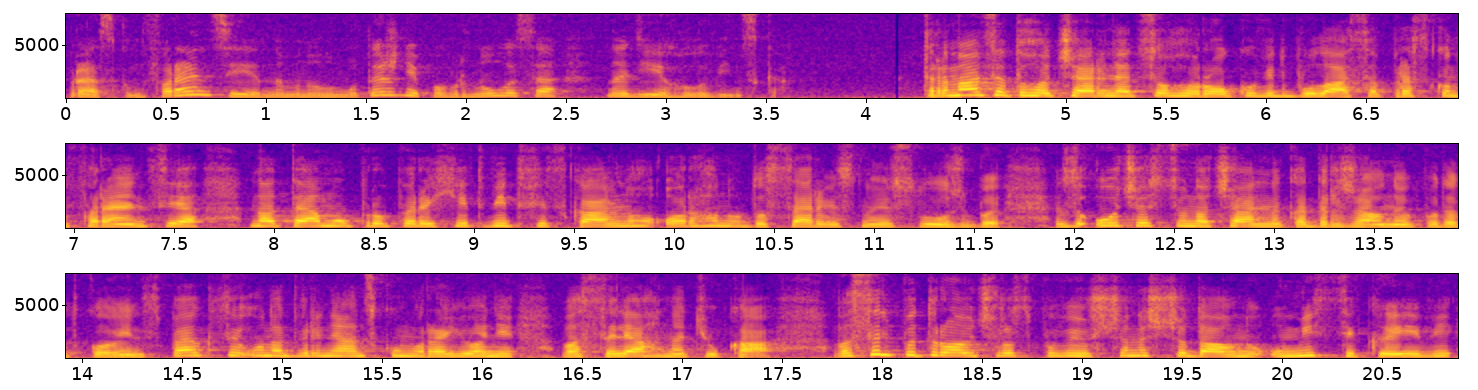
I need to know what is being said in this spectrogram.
прес-конференції на минулому тижні повернулася Надія Головінська. 13 червня цього року відбулася прес-конференція на тему про перехід від фіскального органу до сервісної служби з участю начальника Державної податкової інспекції у Надвірнянському районі Василя Гнатюка. Василь Петрович розповів, що нещодавно у місті Києві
